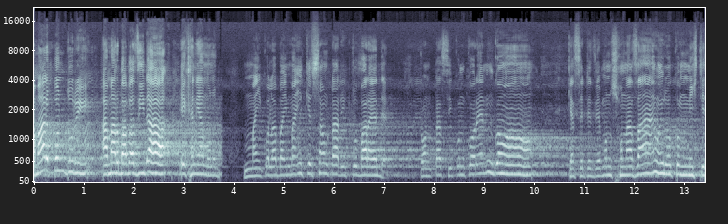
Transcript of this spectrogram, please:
আমার বন্ধুরি, আমার বাবাজিরা এখানে এমন মাইকলা বাই মাইকের সাউন্ডটা আর একটু বাড়ায় দেন টনটা চিকুন করেন গ। ক্যাসেটে যেমন শোনা যায় ওই রকম মিষ্টি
